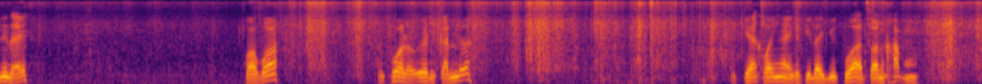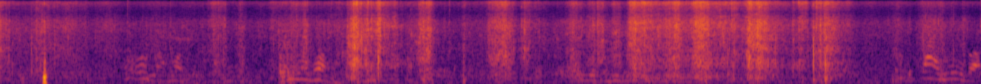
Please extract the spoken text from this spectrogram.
เป็นจังไหนพอบ่มันพอเราเอื้อนกันเนอะแกะค่อยง่ายก็จะได้ยึดตัวตอนค่ำ จ่ายหนี่บอก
